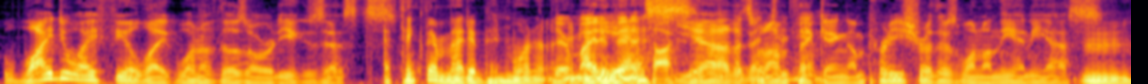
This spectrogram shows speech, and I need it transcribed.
Why do I feel like one of those already exists? I think there might have been one on There might have been a NES. Toxic yeah, that's what I'm Avenger game. thinking. I'm pretty sure there's one on the NES. Mm.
